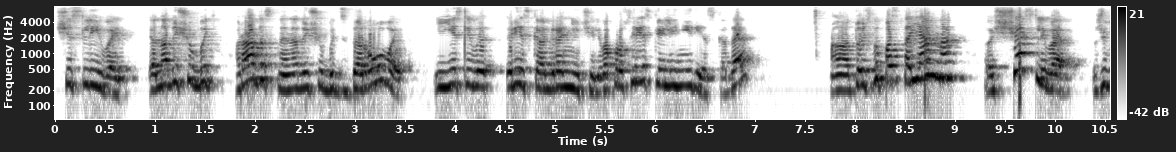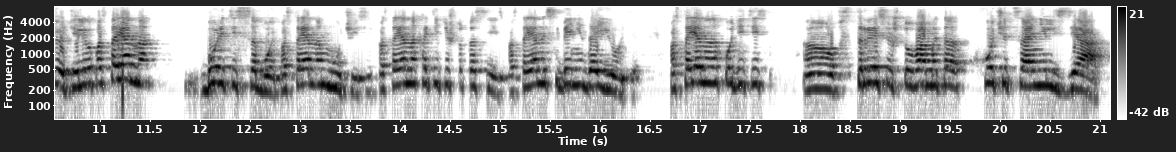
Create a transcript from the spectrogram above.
счастливой, а надо еще быть радостной, надо еще быть здоровой, и если вы резко ограничили, вопрос резко или не резко, да, а, то есть вы постоянно э, счастливо живете или вы постоянно боретесь с собой, постоянно мучаетесь, постоянно хотите что-то съесть, постоянно себе не даете, постоянно находитесь э, в стрессе, что вам это хочется, а нельзя,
